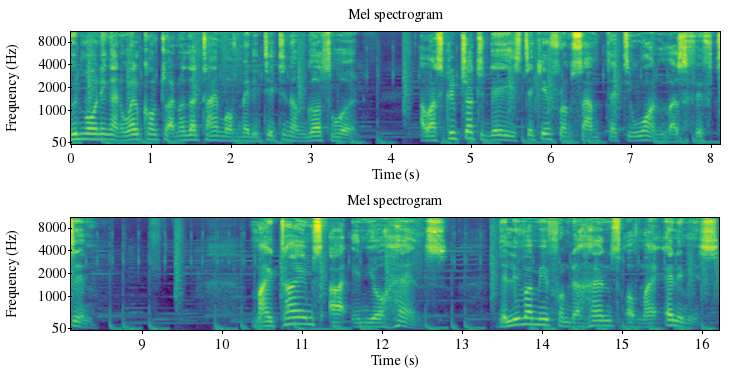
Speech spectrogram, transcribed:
Good morning and welcome to another time of meditating on God's Word. Our scripture today is taken from Psalm 31, verse 15. My times are in your hands. Deliver me from the hands of my enemies,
